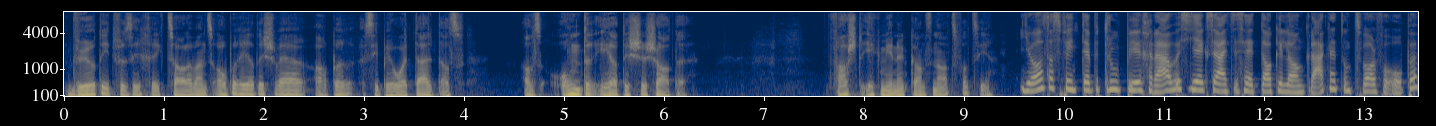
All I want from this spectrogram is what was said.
würde die Versicherung zahlen, wenn es oberirdisch wäre, aber sie beurteilt als, als unterirdischen Schaden. Fast irgendwie nicht ganz nachzuvollziehen. Ja, das findet eben Ruth Bircher auch. Sie hat gesagt, es hat tagelang geregnet, und zwar von oben.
